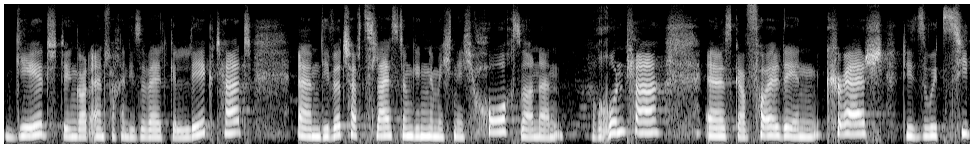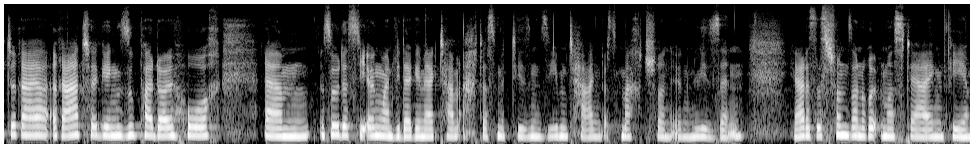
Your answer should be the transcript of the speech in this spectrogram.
geht, den Gott einfach in diese Welt gelegt hat. Ähm, die Wirtschaftsleistung ging nämlich nicht hoch, sondern runter. Äh, es gab voll den Crash, die Suizidrate ging super doll hoch ähm, so dass sie irgendwann wieder gemerkt haben, ach, das mit diesen sieben Tagen, das macht schon irgendwie Sinn. Ja, das ist schon so ein Rhythmus, der irgendwie,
